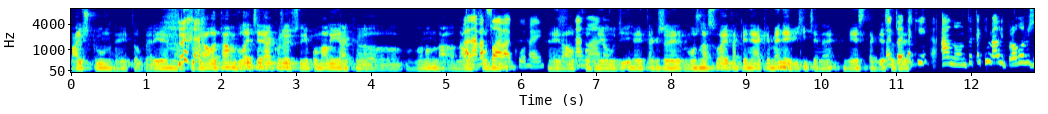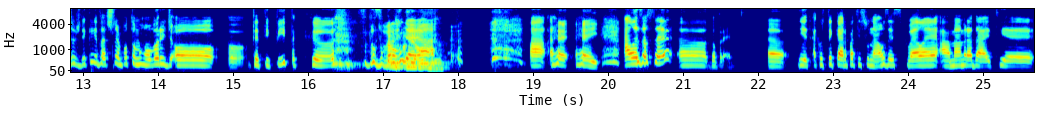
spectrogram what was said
Pajštún, hej, to beriem, akože, ale tam v lete akože je pomaly jak e, v onom na, na, na obchodnej, hej. hej. na obchodnej áno, áno. ľudí, hej, takže možno sú aj také nejaké menej vychytené miesta, kde Len sa to dá... Je taký, áno, to je taký malý problém, že vždy, keď začnem potom hovoriť o, o tie typy, tak uh, sa to zvrhne. A, hej, hej, ale zase, uh, dobre, Uh, nie, ako tie Karpaty sú naozaj skvelé a mám rada aj tie,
